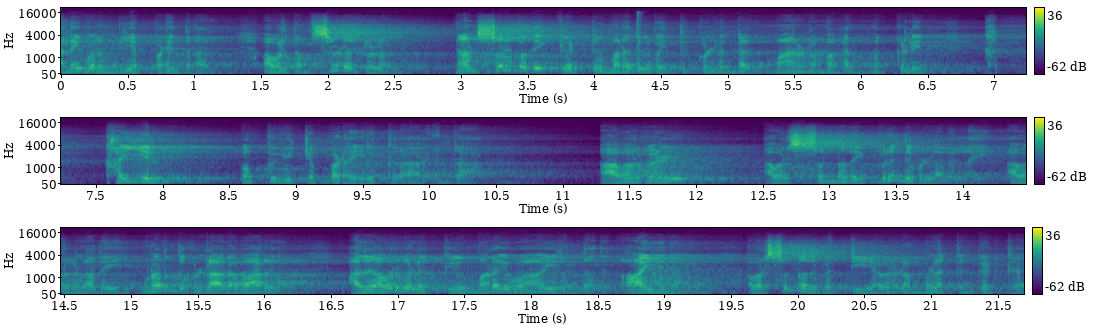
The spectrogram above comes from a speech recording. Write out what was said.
அனைவரும் வியப்படைந்தனர். அவர் தம் சீடர்களும் நான் சொல்வதை கேட்டு மனதில் வைத்துக் கொள்ளுங்கள் மானுட மகன் மக்களின் கையில் ஒப்புவிக்கப்பட இருக்கிறார் என்றார். அவர்கள் அவர் சொன்னதை புரிந்து கொள்ளவில்லை. அவர்கள் அதை உணர்ந்து கொள்ளாதவாறு அது அவர்களுக்கு மறைவாக இருந்தது ஆயினும் அவர் சொன்னது பற்றி அவரிடம் விளக்கம் கேட்க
